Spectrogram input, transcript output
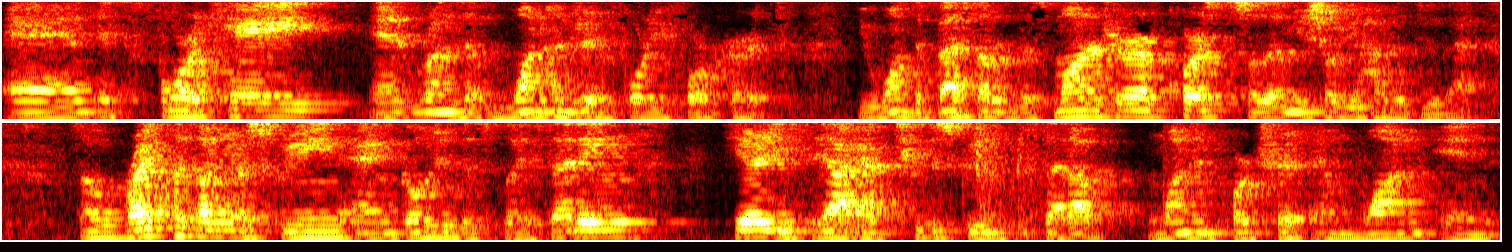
and it's 4K and it runs at 144 Hertz. You want the best out of this monitor, of course, so let me show you how to do that. So right click on your screen and go to display settings. Here you see I have two screens set up, one in portrait and one in,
